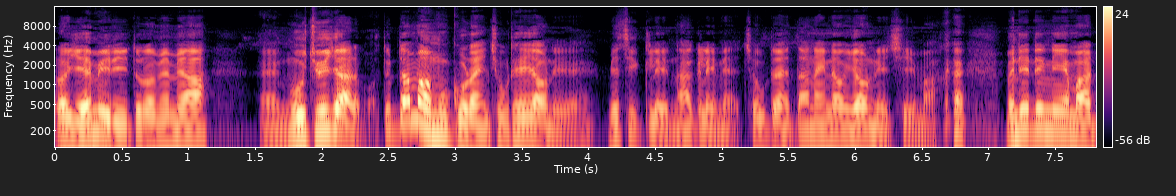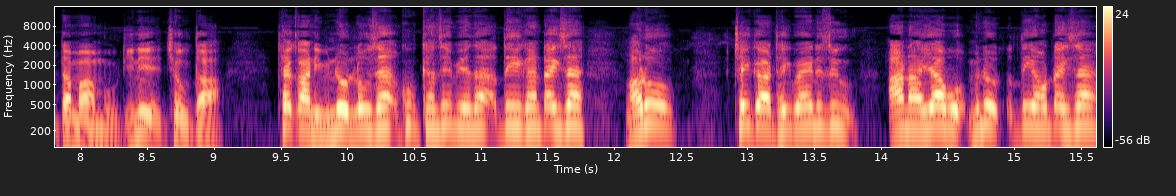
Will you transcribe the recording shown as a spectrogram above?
အဲ့တော့ရဲမေတွေတော်တော်များများအဲငိုကြွေးကြတယ်ပေါ့သူတတ်မှတ်မှုကိုယ်တိုင်ချုပ်ထဲရောက်နေတယ်မျက်စိကလေးနားကလေးနဲ့ချုပ်တိုင်တန်နိုင်တော့ရောက်နေတဲ့အချိန်မှာမိနစ်တစ်နေ့မှတတ်မှတ်မှုဒီနေ့အချုပ်သားထက်ကနေပြီးတို့လုံဆန်းအခုကန်စေးပြန်သားအသေးခံတိုက်ဆန်းငါတို့ထိတ်ကထိတ်ပိုင်းတစုအာနာရဖို့မင်းတို့အသေးအောင်တိုက်ဆန်း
